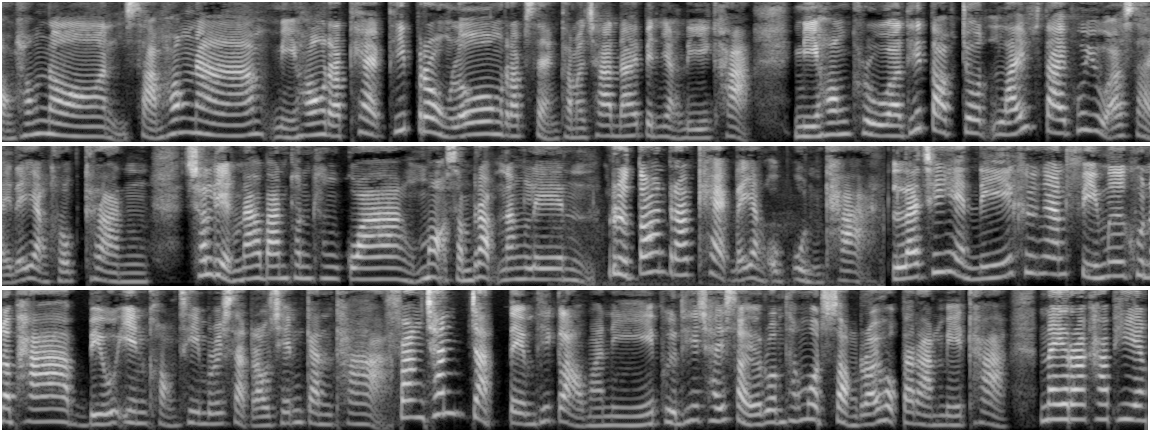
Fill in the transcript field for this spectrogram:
2 ห้องนอน 3 ห้องน้ำมีห้องรับแขกที่โปร่งโล่งรับแสงธรรมชาติได้เป็นอย่างดีค่ะ มีห้องครัวที่ตอบโจทย์ไลฟ์สไตล์ผู้อยู่อาศัยได้อย่างครบครัน เฉลียงหน้าบ้านค่อนข้างกว้าง เหมาะสำหรับนั่งเล่น หรือต้อนรับแขกได้อย่างอบอุ่นค่ะ และที่เห็นนี้คืองานฝีมือคุณภาพบิวอินของทีมบริษัทเราเช่นกันค่ะ ฟังก์ชันจัดเต็มที่กล่าวมานี้ พื้นที่ใช้สอยรวมทั้งหมด 206 ตารางเมตรค่ะ ในราคาเพียง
